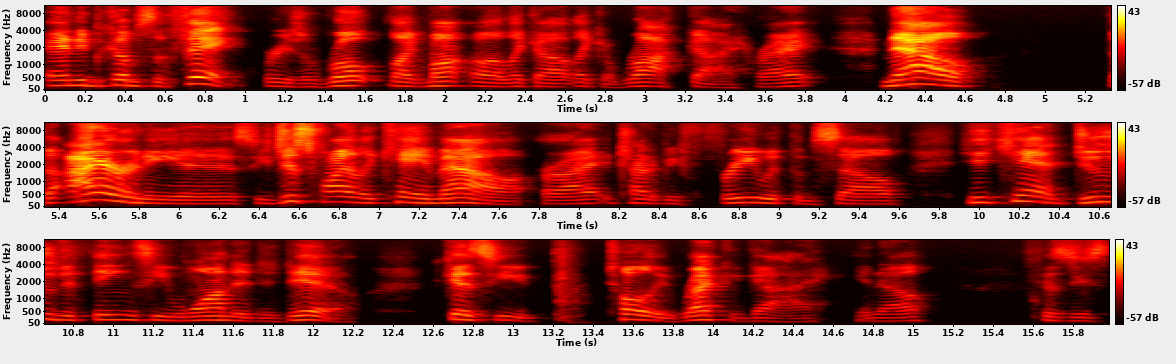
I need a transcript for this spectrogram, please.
And he becomes the thing where he's a rope like uh, like a like a rock guy, right? Now the irony is he just finally came out, right? Trying to be free with himself. He can't do the things he wanted to do because he totally wrecked a guy, you know, because he's,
